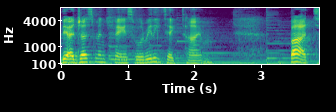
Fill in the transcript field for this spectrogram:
the adjustment phase will really take time. But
